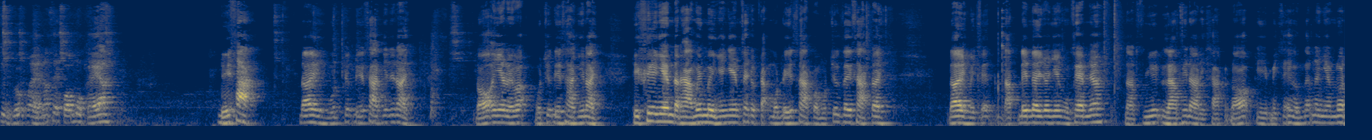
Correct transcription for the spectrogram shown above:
sử dụng này nó sẽ có một cái đế sạc đây một chiếc đế sạc như thế này đó anh em thấy không một chiếc đế sạc như này thì khi anh em đặt hàng bên mình anh em sẽ được tặng một đế sạc và một chiếc dây sạc đây đây mình sẽ đặt lên đây cho anh em cùng xem nhá là như làm thế nào để sạc được đó thì mình sẽ hướng dẫn anh em luôn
